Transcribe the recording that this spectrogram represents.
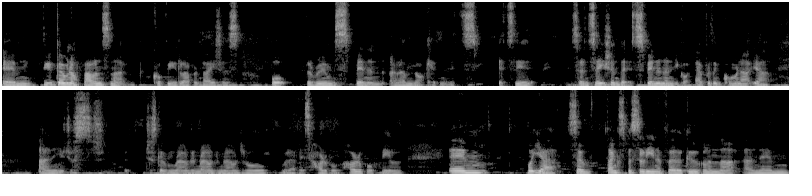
Um, going off balance and that could be labyrinthitis, but the room's spinning, and I'm not kidding. It's it's the sensation that it's spinning and you got everything coming at you and you're just just going round and round and round and all whatever. It's horrible horrible feeling. Um but yeah so thanks for selena for googling that and um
